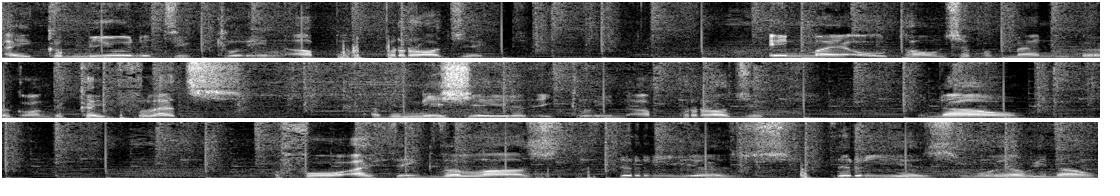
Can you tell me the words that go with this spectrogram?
a community cleanup project in my old township of Manenberg on the Cape Flats. I've initiated a cleanup project. Now for I think the last three years, three years, where are we now?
